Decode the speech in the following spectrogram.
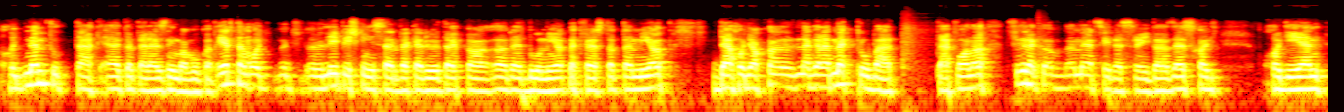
hogy nem tudták elkötelezni magukat. Értem, hogy, hogy lépéskényszerbe kerültek a Red Bull miatt, meg Verstappen miatt, de hogy akkor legalább megpróbálták volna, főleg a Mercedesre igaz ez, hogy, hogy ilyen,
